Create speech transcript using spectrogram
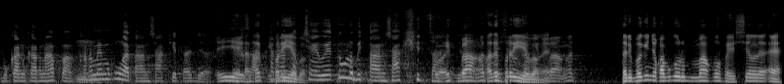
Bukan karena apa? Karena memang aku nggak tahan sakit aja. Iya, katanya ya, Ternyata Bang? cewek tuh lebih tahan sakit. sakit banget. Katanya perih ya, ya? banget. Tadi pagi nyokap gue rumah aku facial ya, eh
